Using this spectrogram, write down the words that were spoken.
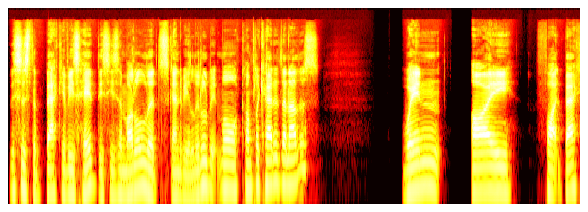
This is the back of his head. This is a model that's going to be a little bit more complicated than others. When I fight back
